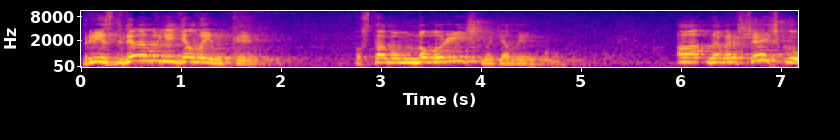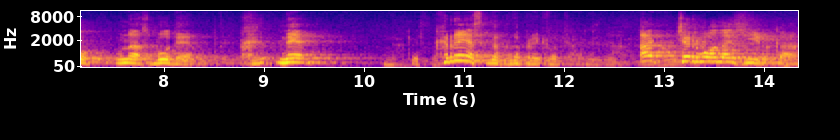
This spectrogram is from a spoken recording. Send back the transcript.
різдвяної ялинки поставимо новорічну ялинку. А на вершечку у нас буде не хрест, наприклад, а червона зірка.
